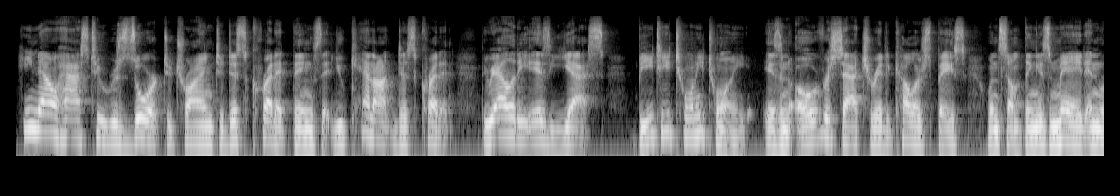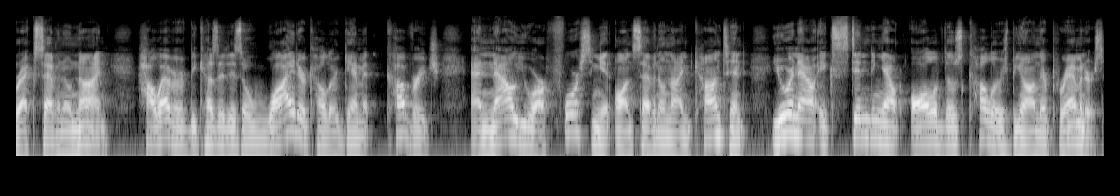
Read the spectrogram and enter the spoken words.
he now has to resort to trying to discredit things that you cannot discredit. The reality is yes, BT 2020 is an oversaturated color space when something is made in Rec 709. However, because it is a wider color gamut coverage, and now you are forcing it on 709 content, you are now extending out all of those colors beyond their parameters.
